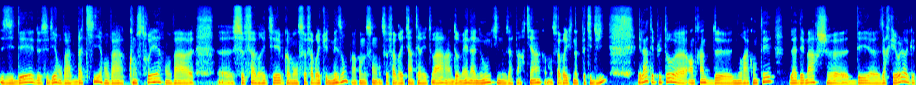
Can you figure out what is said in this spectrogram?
idées de se dire on va bâtir, on va construire, on va euh, se fabriquer comme on se fabrique une maison, comme on se fabrique un territoire, un domaine à nous qui nous appartient, comme on se fabrique notre petite vie. Et là, tu es plutôt en train de nous raconter la démarche des archéologues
